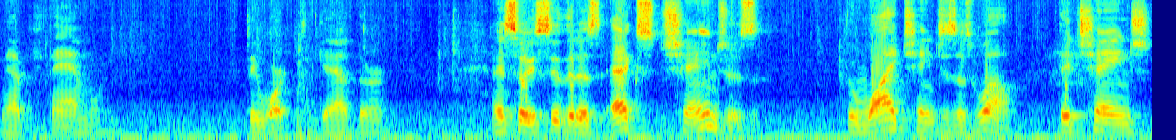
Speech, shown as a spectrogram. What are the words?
we have a family. They work together. And so you see that as x changes, the y changes as well. They change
